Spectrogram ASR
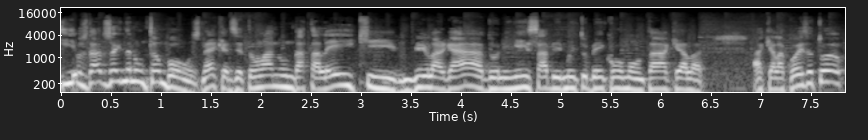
e os dados ainda não estão bons, né? Quer dizer, estão lá num data lake meio largado, ninguém sabe muito bem como montar aquela, aquela coisa. Eu tô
